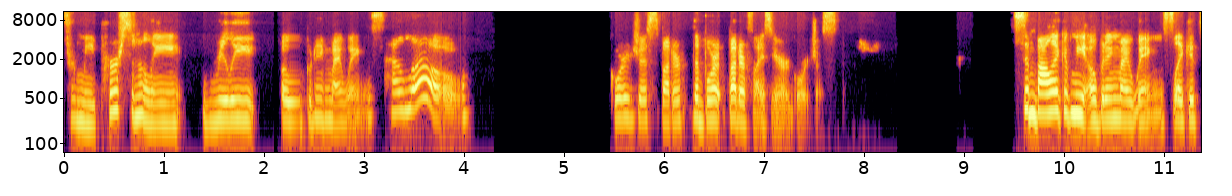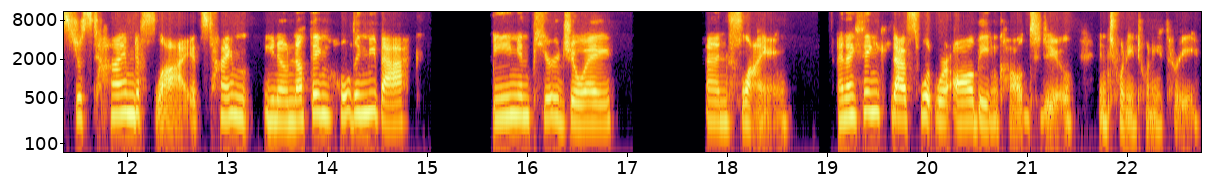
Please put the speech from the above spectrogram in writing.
for me personally, really opening my wings. Hello. Gorgeous butter, the butterflies here are gorgeous. Symbolic of me opening my wings. Like it's just time to fly. It's time, you know, nothing holding me back, being in pure joy and flying. And I think that's what we're all being called to do in 2023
